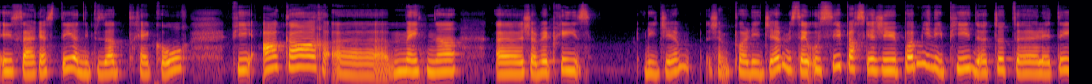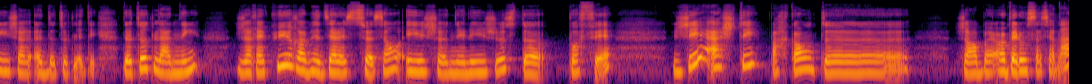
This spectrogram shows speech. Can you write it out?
et ça a resté un épisode très court. Puis encore euh, maintenant, euh, je méprise les gyms. J'aime pas les gyms, mais c'est aussi parce que j'ai pas mis les pieds de toute euh, l'été, de l'été, de toute l'année. J'aurais pu remédier à la situation et je ne l'ai juste pas fait. J'ai acheté, par contre, genre ben, un vélo stationnaire.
